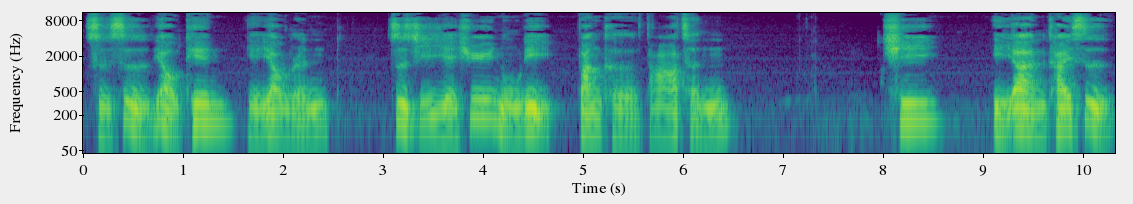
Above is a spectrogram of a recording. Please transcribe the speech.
此事要天也要人。自己也需努力，方可达成。七，以案开示，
